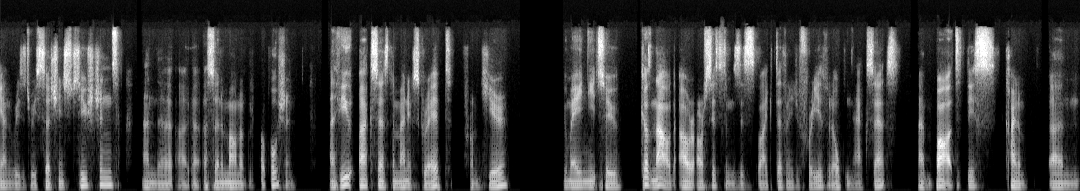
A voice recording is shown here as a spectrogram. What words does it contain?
and with research institutions and a, a certain amount of proportion. And if you access the manuscript from here, you may need to because now our, our systems is like definitely free with open access but this kind of um,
